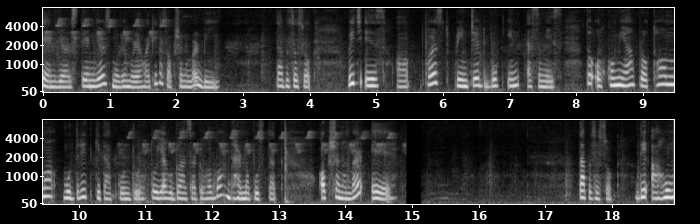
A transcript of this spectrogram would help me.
টেন ইয়াৰ্ছ টেন ইয়াৰ্ছ মূৰে মূৰে হয় ঠিক আছে অপশ্যন নম্বৰ বি তাৰপিছত চাওক which is first printed book in Assamese তো অসমীয়া প্ৰথম মুদ্ৰিত কিতাপ কোনটো? তো ইয়াৰ শুদ্ধ আনচাৰটো হ'ব ধৰ্ম পুস্তক অপশ্যন নম্বৰ এ তাৰপাছত চাওক the Ahom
